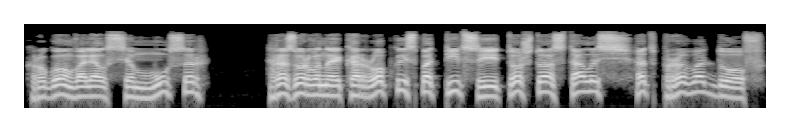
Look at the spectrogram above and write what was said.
Кругом валялся мусор, разорванная коробка из-под пиццы и то, что осталось от проводов.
